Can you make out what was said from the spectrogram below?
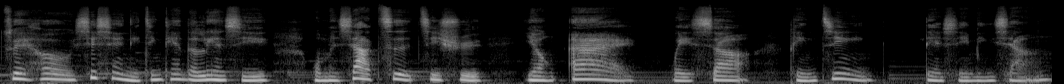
最后，谢谢你今天的练习，我们下次继续用爱、微笑、平静练习冥想。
